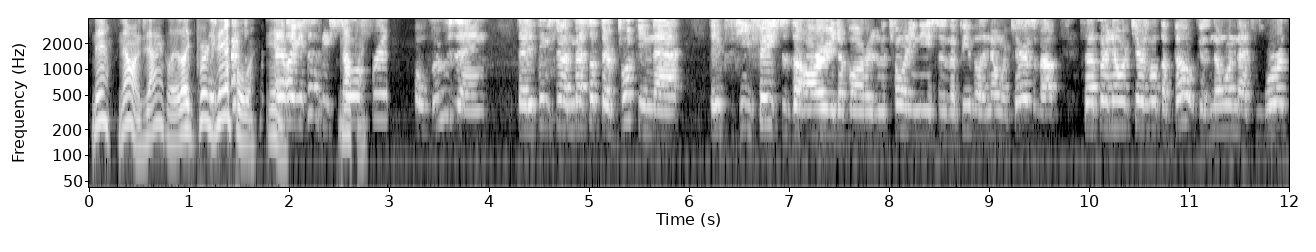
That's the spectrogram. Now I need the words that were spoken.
Yeah, no, exactly. Like for example, yeah, like I said, he's so Nothing. afraid of people losing that he thinks it's going to mess up their booking that they, he faces the Ari Daivaris and the Tony Neses and the people that no one cares about. So that's why no one cares about the belt because no one that's worth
